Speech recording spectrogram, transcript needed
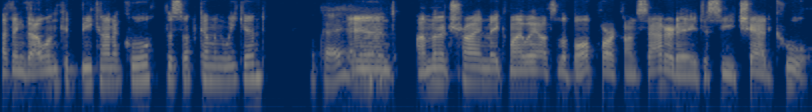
I think that one could be kind of cool this upcoming weekend. Okay. And I'm going to try and make my way out to the ballpark on Saturday to see Chad Kuhl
